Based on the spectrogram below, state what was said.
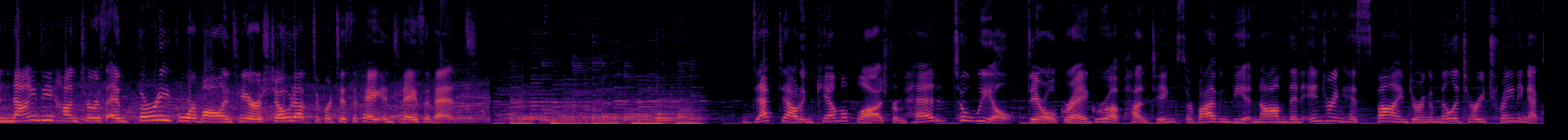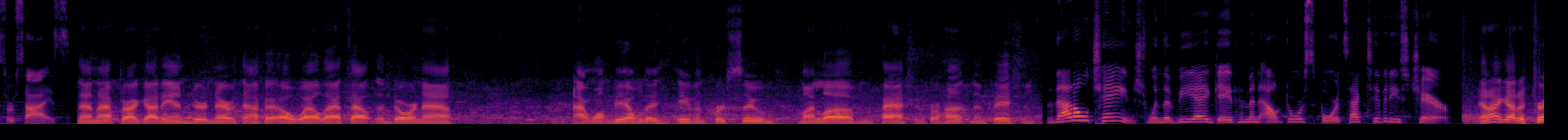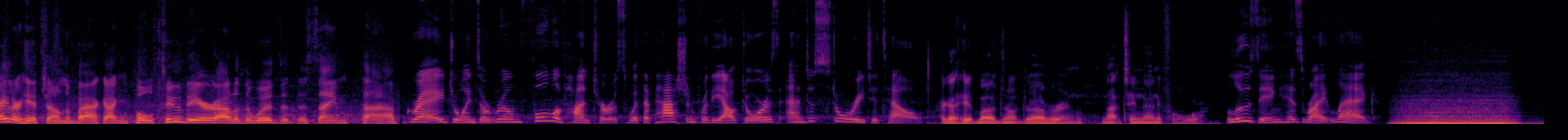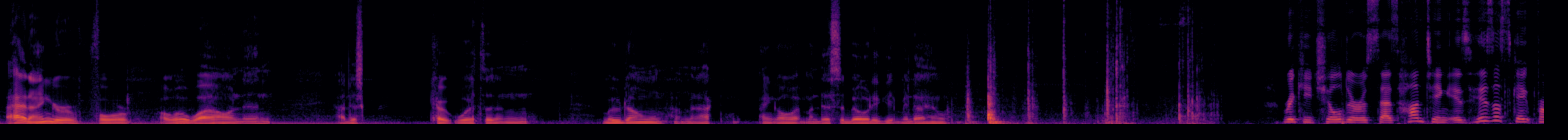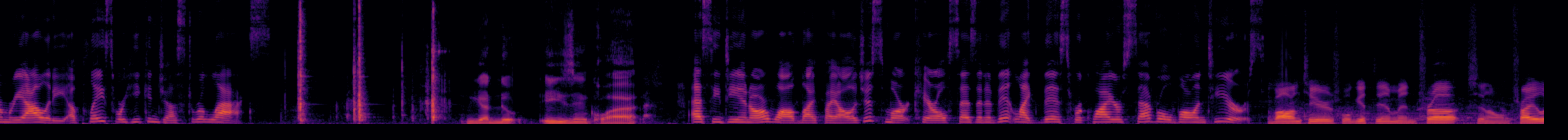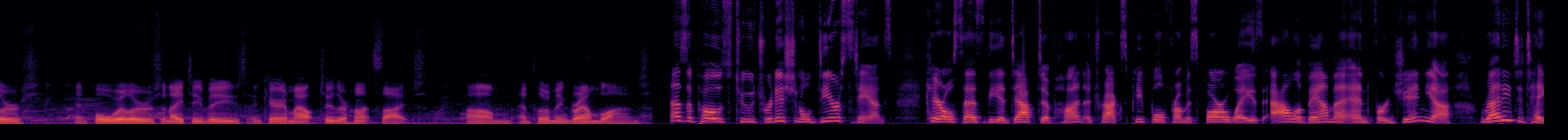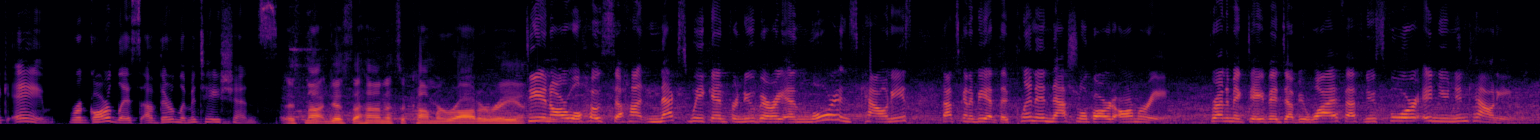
90 hunters and 34 volunteers showed up to participate in today's event. Decked out in camouflage from head to wheel, Daryl Gray grew up hunting, surviving Vietnam, then injuring his spine during a military training exercise. Then after I got injured and everything, I thought, oh well, that's out the door now. I won't be able to even pursue my love and passion for hunting and fishing. That all changed when the VA gave him an outdoor sports activities chair. And I got a trailer hitch on the back. I can pull two deer out of the woods at the same time. Gray joins a room full of hunters with a passion for the outdoors and a story to tell. I got hit by a drunk driver in 1994. Losing his right leg. I had anger for a little while and then I just cope with it and moved on. I mean, I ain't gonna let my disability get me down. Ricky Childers says hunting is his escape from reality, a place where he can just relax. You gotta do it easy and quiet. SCDNR wildlife biologist Mark Carroll says an event like this requires several volunteers. Volunteers will get them in trucks and on trailers and four-wheelers and ATVs and carry them out to their hunt sites um, and put them in ground blinds. As opposed to traditional deer stands. Carroll says the adaptive hunt attracts people from as far away as Alabama and Virginia ready to take aim, regardless of their limitations. It's not just a hunt, it's a camaraderie. DNR will host a hunt next weekend for Newberry and Laurens counties. That's going to be at the Clinton National Guard Armory. Brenna McDavid, WYFF News 4 in Union County.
